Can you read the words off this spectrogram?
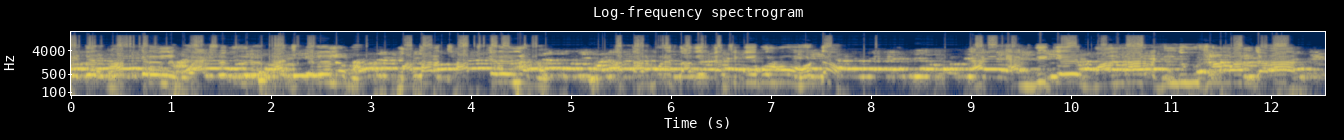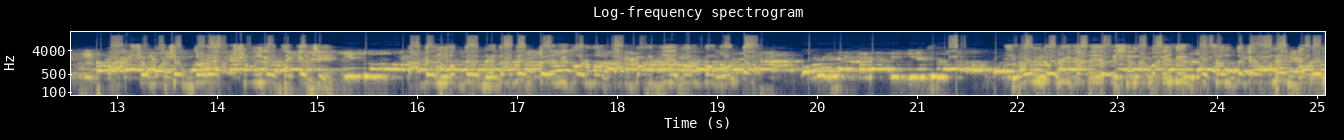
পেটের ভাত কেড়ে নেব, একশো দিনের কাজ কেড়ে নেব, মাথার ছাদ কেড়ে নেব, আর তারপরে তাদের কাছে গিয়ে বলব, ভোট দাও। এক- একদিকে বাংলার হিন্দু মুসলমান যারা কয়েকশো বছর ধরে একসঙ্গে থেকেছে, তাদের মধ্যে ভেদাভেদ তৈরি করব, তারপর গিয়ে বলব শুভেন্দু অধিকারী ওই সেনাবাহিনীর পেছন থেকে অনেক গরম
